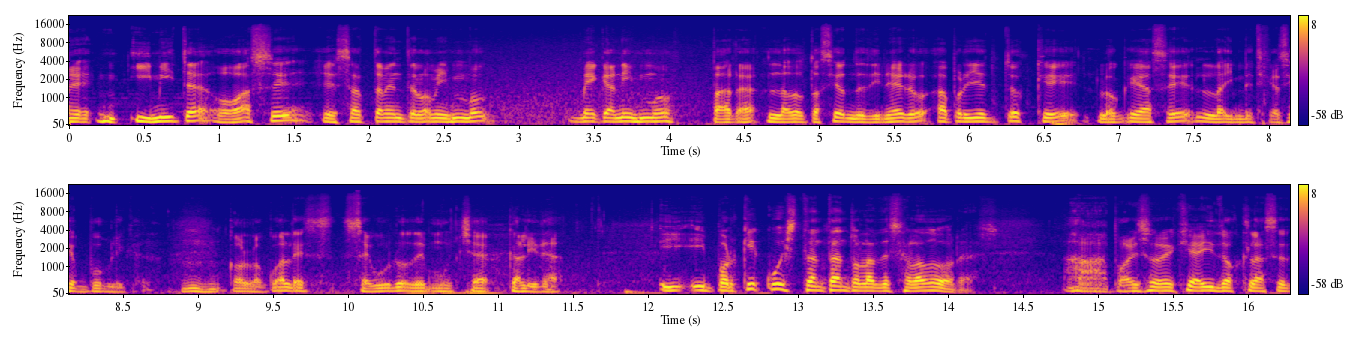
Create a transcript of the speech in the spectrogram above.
eh, imita o hace exactamente lo mismo mecanismos para la dotación de dinero a proyectos que lo que hace la investigación pública, con lo cual es seguro de mucha calidad. ¿Y, por qué cuestan tanto las desaladoras? Ah, por eso es que hay dos clases,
